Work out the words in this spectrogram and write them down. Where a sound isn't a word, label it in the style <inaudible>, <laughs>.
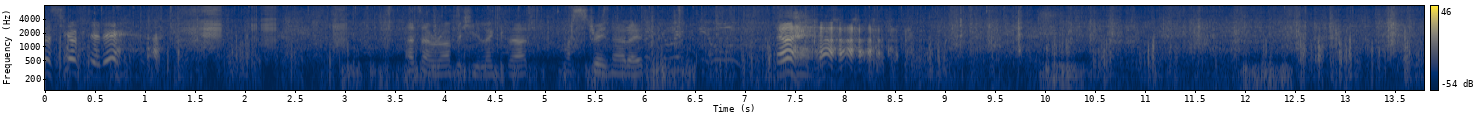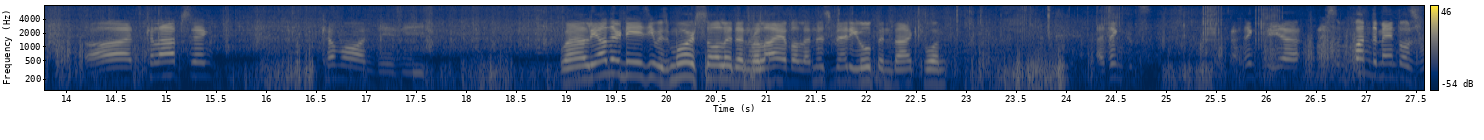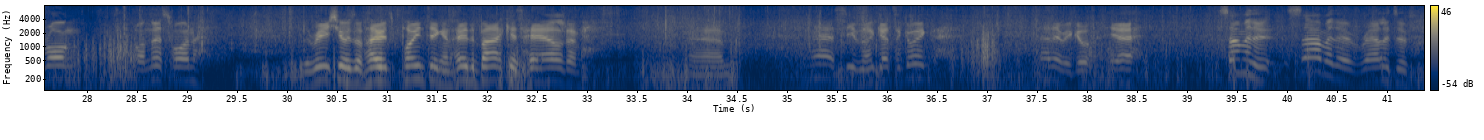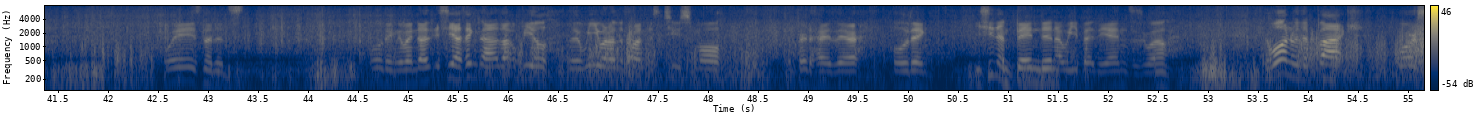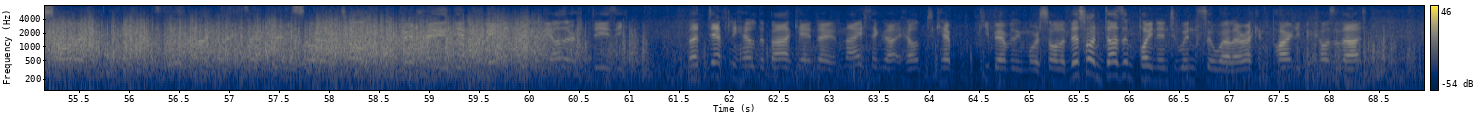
has shifted, eh? That's a rubbishy link, that. Must straighten that out. <laughs> oh, it's collapsing. Come on, Daisy. Well, the other Daisy was more solid and reliable than this very open-backed one. I think it's, Uh, there's some fundamentals wrong on this one. The ratios of how it's pointing and how the back is held and um, let's see if that gets it going. Ah, there we go. Yeah, some of the some of the relative ways that it's holding the wind. You see, I think that that wheel, the wee one at the front, is too small compared to how they're holding. You see them bend in a wee bit at the ends as well. The one with the back more solid. Solid the other Daisy. That definitely held the back end out, and I think that helped to keep keep everything more solid. This one doesn't point into wind so well. I reckon partly because of that.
